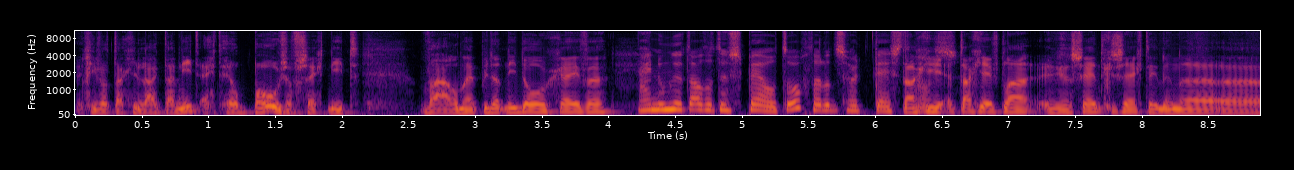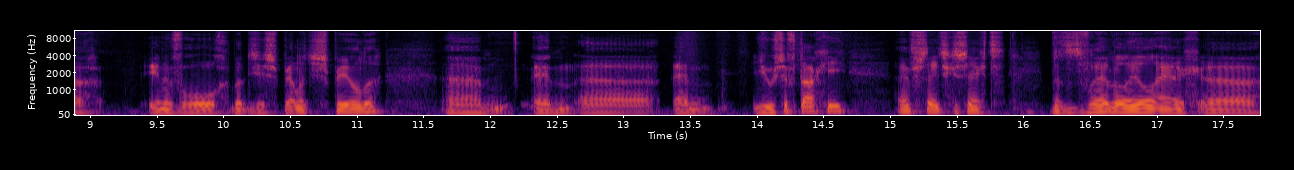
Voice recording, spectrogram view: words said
Guido Tagje lijkt daar niet echt heel boos. Of zegt niet, waarom heb je dat niet doorgegeven? Hij noemde het altijd een spel, toch? Dat het een soort test Tagje, was. Tagje heeft la, recent gezegd in een, uh, in een verhoor dat hij een spelletje speelde. Um, en, uh, en Youssef Taghi heeft steeds gezegd dat het voor hem wel heel erg uh,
